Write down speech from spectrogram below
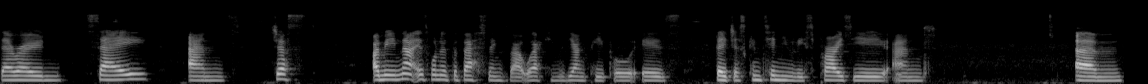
their own say and just i mean that is one of the best things about working with young people is they just continually surprise you and um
